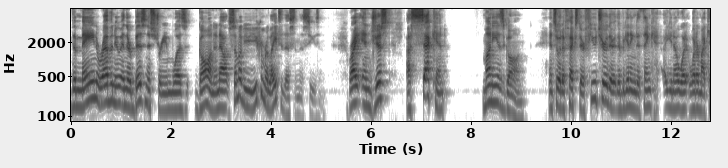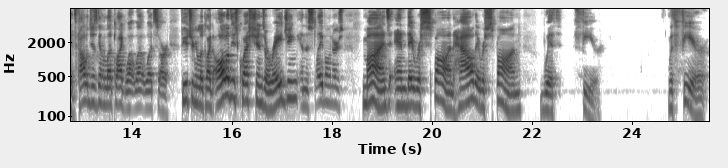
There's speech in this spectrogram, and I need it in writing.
the main revenue in their business stream was gone. And now, some of you, you can relate to this in this season, right? In just a second, money is gone and so it affects their future. They're, they're beginning to think, you know, what, what are my kids' colleges going to look like? What, what what's our future going to look like? All of these questions are raging in the slave owners' minds, and they respond. How they respond with fear, with fear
